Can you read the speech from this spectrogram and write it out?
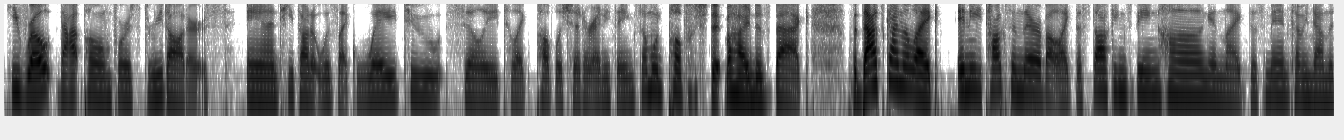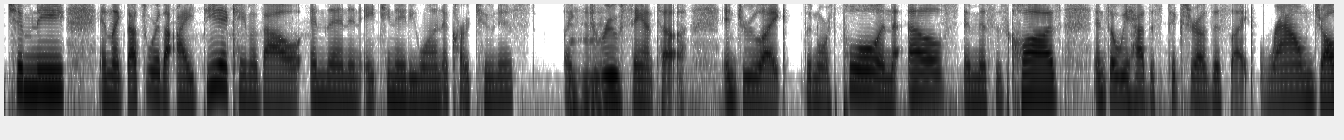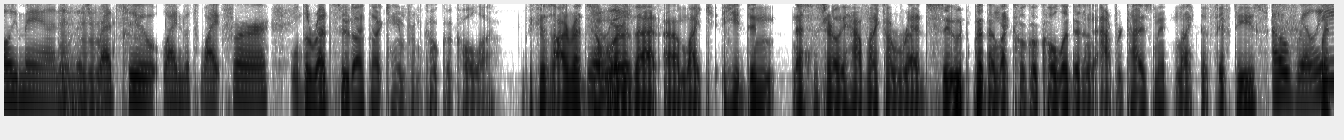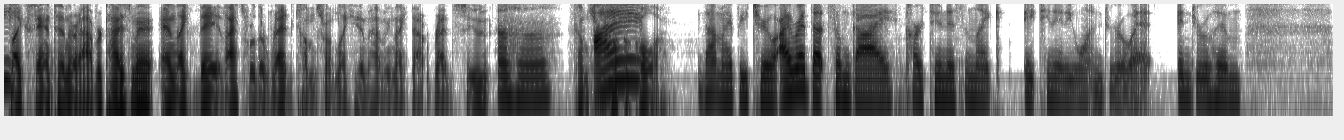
He wrote that poem for his three daughters, and he thought it was like way too silly to like publish it or anything. Someone published it behind his back, but that's kind of like, and he talks in there about like the stockings being hung and like this man coming down the chimney, and like that's where the idea came about. And then in 1881, a cartoonist like Mhm. drew Santa and drew like the North Pole and the elves and Mrs. Claus. And so we had this picture of this like round, jolly man in this Mhm. red suit lined with white fur. well, the red suit I thought came from Coca Cola. Because I read somewhere Really? that um like he didn't necessarily have like a red suit, but then like Coca Cola did an advertisement in like the fifties Oh, really? with like Santa in their advertisement, and like they that's where the red comes from, like him having like that red suit uh huh. comes from Coca Cola. That might be true. I read that some guy, cartoonist in like 1881, drew it and drew him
